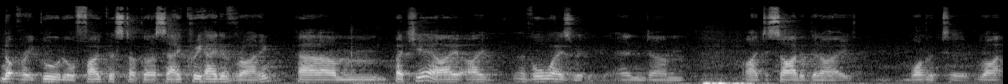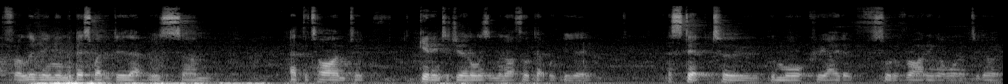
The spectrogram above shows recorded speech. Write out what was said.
not very good or focused, I've got to say, creative writing. Um, but yeah, I, I have always written, and um, I decided that I wanted to write for a living, and the best way to do that was um, at the time to get into journalism, and I thought that would be a, a step to the more creative sort of writing I wanted to do.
